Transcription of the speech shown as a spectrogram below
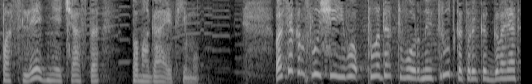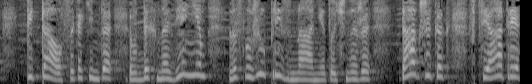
последнее часто помогает ему. Во всяком случае, его плодотворный труд, который, как говорят, питался каким-то вдохновением, заслужил признание точно же, так же, как в театре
